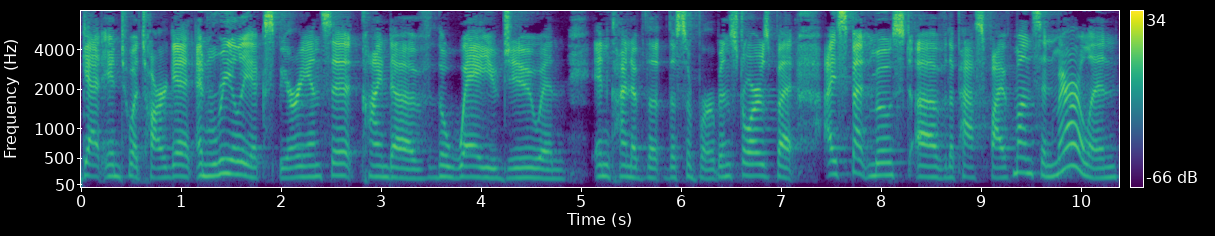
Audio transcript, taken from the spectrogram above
get into a Target and really experience it kind of the way you do in, in kind of the, the suburban stores. But I spent most of the past five months in Maryland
